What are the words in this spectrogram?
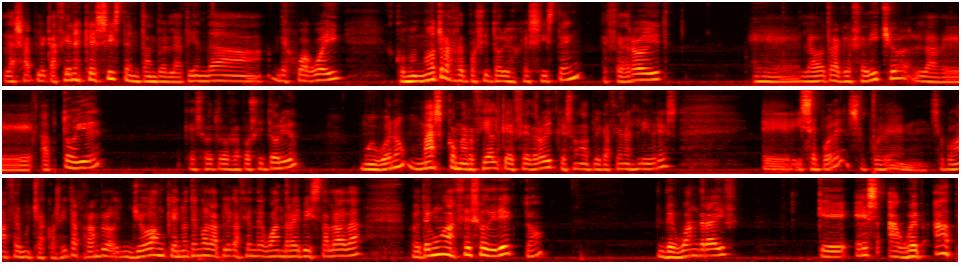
las aplicaciones que existen tanto en la tienda de Huawei como en otros repositorios que existen, F-Droid, eh, la otra que os he dicho, la de Aptoide, que es otro repositorio muy bueno, más comercial que F-Droid, que son aplicaciones libres. Eh, y se puede, se pueden, se pueden hacer muchas cositas. Por ejemplo, yo aunque no tengo la aplicación de OneDrive instalada, pero tengo un acceso directo de OneDrive que es a web app.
